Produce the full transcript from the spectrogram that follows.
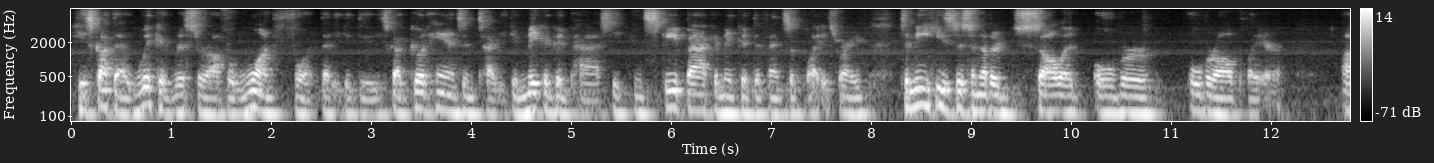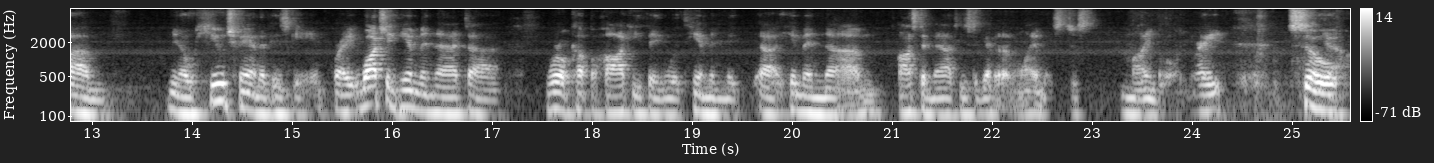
he's got that wicked wrister off of one foot that he can do. He's got good hands and tight. He can make a good pass. He can skate back and make good defensive plays, right? To me, he's just another solid over overall player. Um, you know, huge fan of his game, right? Watching him in that uh, World Cup of Hockey thing with him and uh, him and um, Auston Matthews together on line was just mind blowing, right? So. Yeah.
